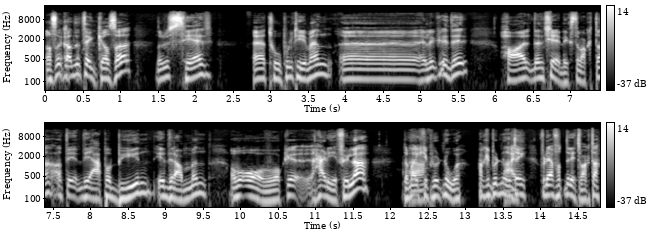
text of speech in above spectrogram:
Og så kan du tenke også, når du ser eh, to politimenn eh, eller kvinner har den kjedeligste vakta, at de, de er på byen i Drammen og må overvåke helgefylla. De har Ja. ikke pult noe. Har ikke pult noen Nei. ting, for de har fått drittvakta.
